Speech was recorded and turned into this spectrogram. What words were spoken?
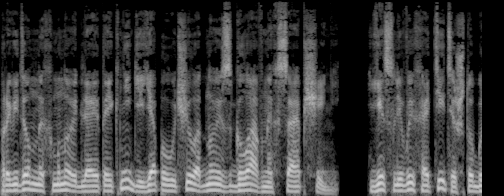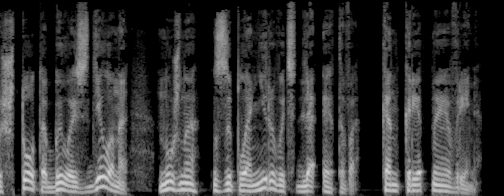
проведенных мной для этой книги, я получил одно из главных сообщений. Если вы хотите, чтобы что-то было сделано, нужно запланировать для этого конкретное время.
